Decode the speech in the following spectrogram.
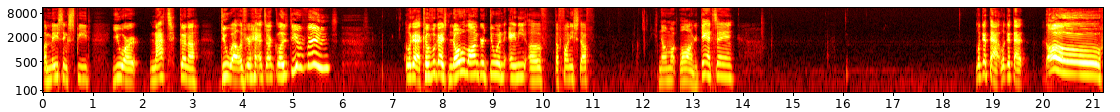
amazing speed, you are not gonna do well if your hands aren't close to your face. Look at that. Kung Fu Guy's no longer doing any of the funny stuff. He's no longer dancing. Look at that. Look at that. Oh!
